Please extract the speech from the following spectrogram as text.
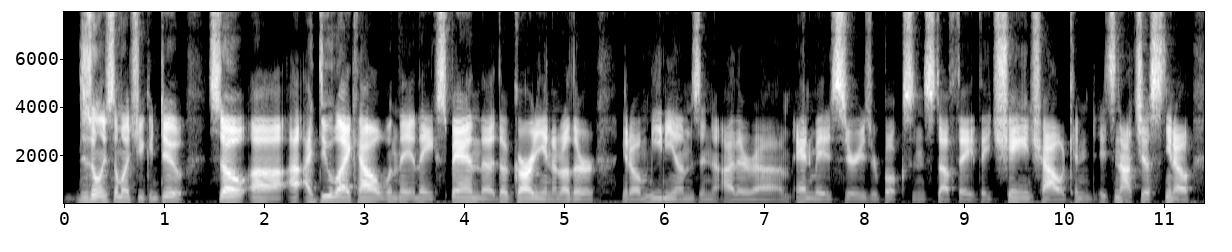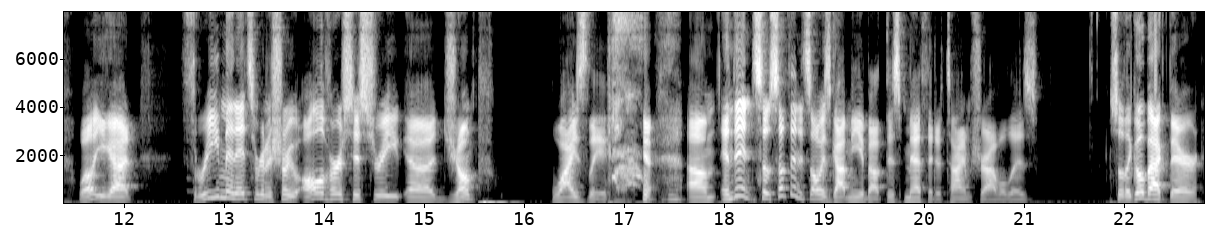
there's only so much you can do. So uh, I, I do like how when they they expand the, the Guardian and other you know mediums and either uh, animated series or books and stuff, they they change how it can. It's not just you know, well you got three minutes. We're gonna show you all of Earth's history. Uh, jump wisely. um, and then, so something that's always got me about this method of time travel is so they go back there,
